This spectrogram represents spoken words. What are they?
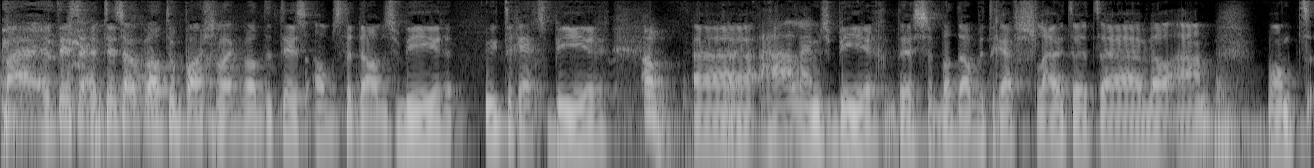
maar het is, het is ook wel toepasselijk... want het is Amsterdams bier, Utrechts bier... Oh, Eh, Haarlems bier. Dus wat dat betreft sluit het eh, wel aan. Want,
